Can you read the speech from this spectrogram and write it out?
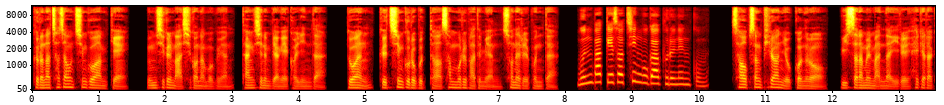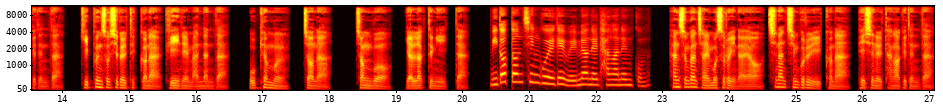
그러나 찾아온 친구와 함께 음식을 마시거나 먹으면 당신은 병에 걸린다. 또한 그 친구로부터 선물을 받으면 손해를 본다. 문 밖에서 친구가 부르는 꿈. 사업상 필요한 요건으로 윗사람을 만나 일을 해결하게 된다. 깊은 소식을 듣거나 귀인을 만난다. 우편물, 전화, 정보, 연락 등이 있다. 믿었던 친구에게 외면을 당하는 꿈. 한순간 잘못으로 인하여 친한 친구를 잃거나 배신을 당하게 된다.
